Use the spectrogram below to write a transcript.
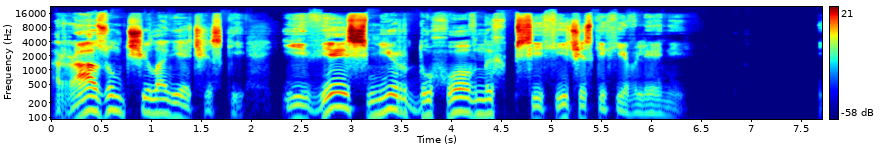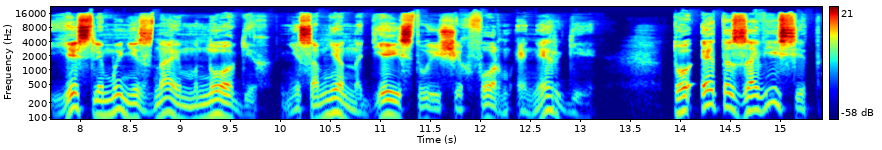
разум человеческий и весь мир духовных психических явлений. Если мы не знаем многих, несомненно, действующих форм энергии, то это зависит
